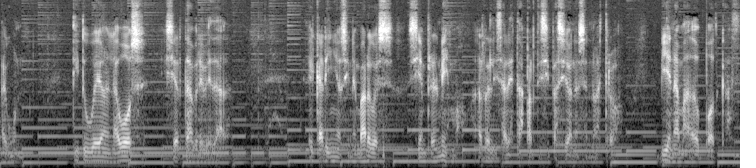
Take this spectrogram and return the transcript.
algún titubeo en la voz y cierta brevedad. El cariño, sin embargo, es siempre el mismo al realizar estas participaciones en nuestro bien amado podcast.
